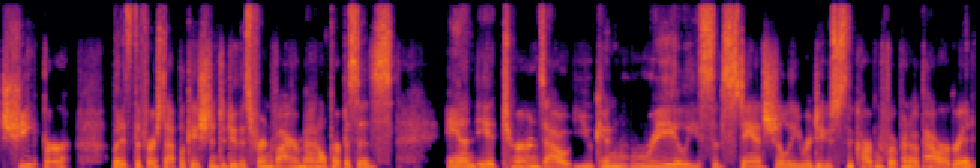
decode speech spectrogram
cheaper, but it's the first application to do this for environmental purposes. And it turns out you can really substantially reduce the carbon footprint of a power grid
